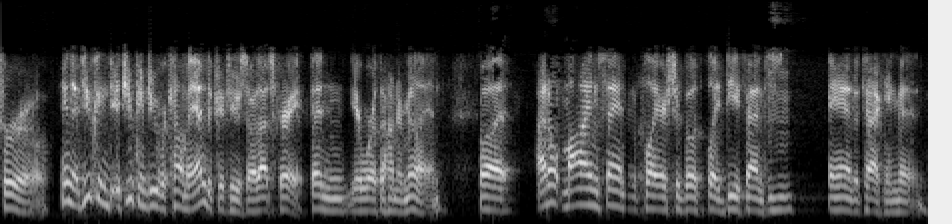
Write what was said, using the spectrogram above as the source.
true. And if you can if you can do Riquelme and Gattuso, that's great. Then you're worth hundred million. But I don't mind saying that a player should both play defense mm-hmm. and attacking mid.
